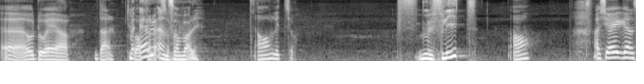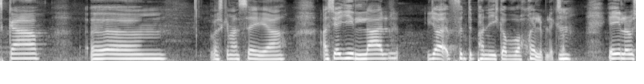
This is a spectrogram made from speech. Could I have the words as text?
Eh, och då är jag där Men tillbaka. är du liksom. ensamvarg? Ja, lite så. F- Med flit? Ja. Alltså jag är ganska... ehm, vad ska man säga? Alltså jag gillar... Jag får inte panik av att vara själv liksom. Mm. Jag gillar att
